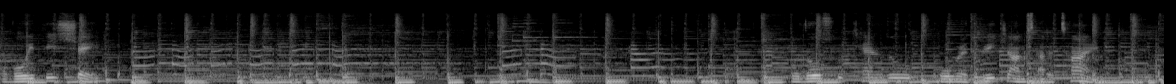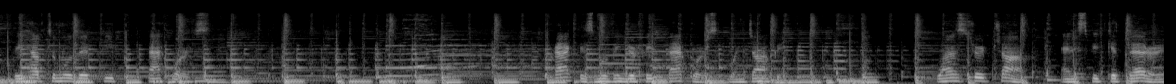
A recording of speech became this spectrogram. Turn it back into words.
Avoid this shape. Those who can do over 3 jumps at a time, they have to move their feet backwards. Practice moving your feet backwards when jumping. Once your jump and speed get better,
